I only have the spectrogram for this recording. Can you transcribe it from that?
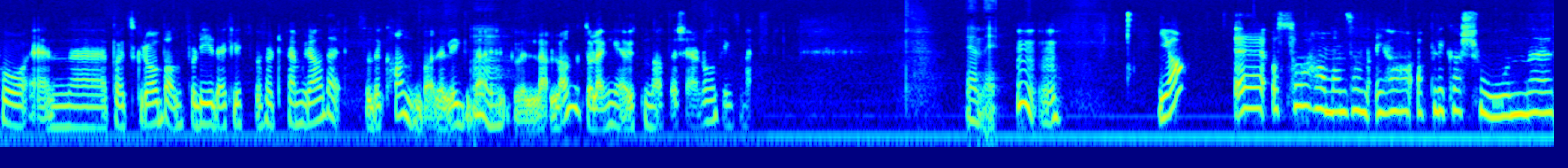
på, en, eh, på et skråbånd fordi det er klippet på 45 grader. Så det kan bare ligge der Mm. langt og lenge uten at det skjer noen ting som helst. Enig. Mm-mm. Ja. Eh, og så har man sånn Ja, applikasjon eh,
